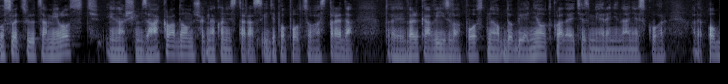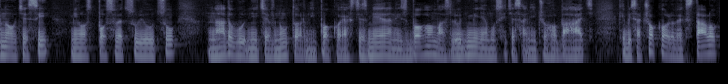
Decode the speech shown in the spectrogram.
posvedcujúca milosť je našim základom, však nakoniec teraz ide Popolcová streda. To je veľká výzva, postné obdobie, neodkladajte zmierenie na neskôr, ale obnovte si milosť posvedcujúcu nadobudnite vnútorný pokoj. Ak ste zmierení s Bohom a s ľuďmi, nemusíte sa ničoho báť. Keby sa čokoľvek stalo,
